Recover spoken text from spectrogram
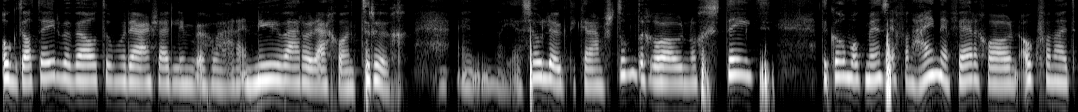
Ook dat deden we wel toen we daar in Zuid-Limburg waren. En nu waren we daar gewoon terug. En nou ja, zo leuk. Die kraam stond er gewoon nog steeds. Er komen ook mensen echt van heinde en verre gewoon. Ook vanuit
